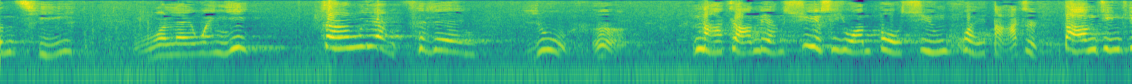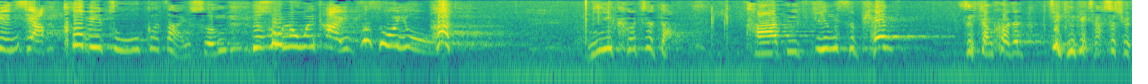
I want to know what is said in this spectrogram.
婚妻。我来问你，张良此人如何？那张良学识渊博，胸怀大志，当今天下可比诸葛再生，如能为太子所用。哼！你可知道他的警示片是想何人？就听殿下失去。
